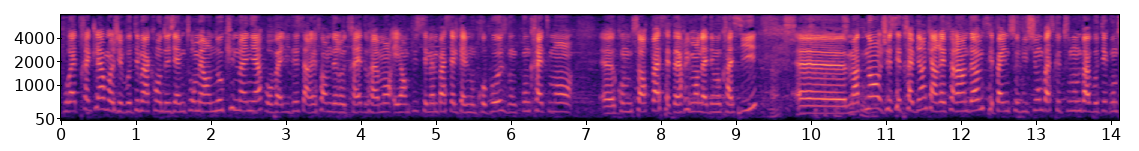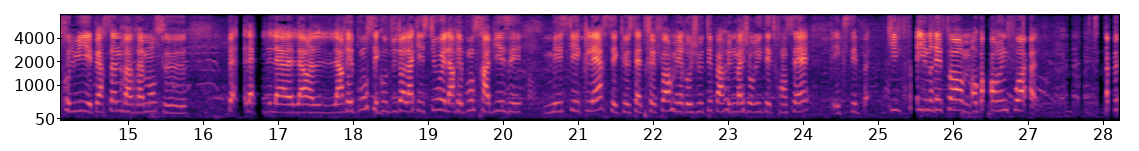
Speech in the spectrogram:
pour être très clair, moi j'ai voté Macron au deuxième tour, mais en aucune manière pour valider sa réforme des retraites, vraiment. Et en plus, c'est même pas celle qu'elle nous propose. Donc concrètement, euh, qu'on ne sorte pas cet argument de la démocratie. Euh, maintenant, je sais très bien qu'un référendum, c'est pas une solution parce que tout le monde va voter contre lui et personne va vraiment se. La, réponse est conduite dans la question et la réponse sera biaisée. Mais ce qui est clair, c'est que cette réforme est rejetée par une majorité de Français et que c'est qu'il faille une réforme, encore une fois, ça peut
